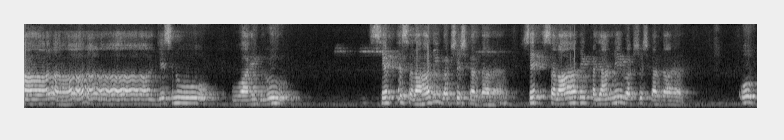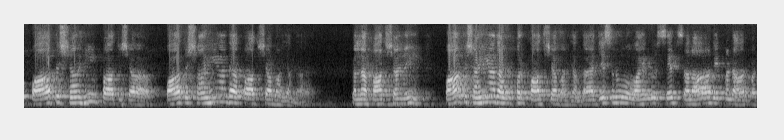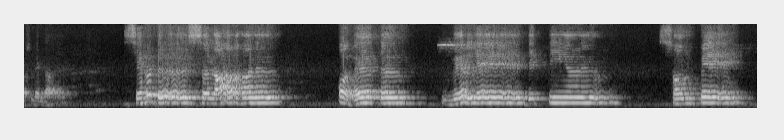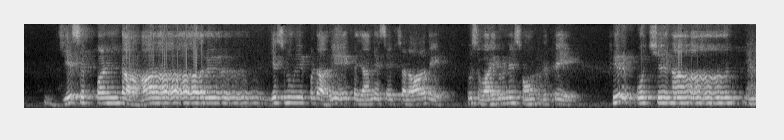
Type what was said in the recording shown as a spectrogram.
ਜਿਸ ਨੂੰ ਵਾਹਿਗੁਰੂ ਸਿਫਤ ਸਲਾਹ ਦੀ ਬਖਸ਼ਿਸ਼ ਕਰਦਾ ਹੈ, ਸਿਫਤ ਸਲਾਹ ਦੇ ਖਜ਼ਾਨੇ ਬਖਸ਼ਿਸ਼ ਕਰਦਾ ਹੈ। ਉਹ ਪਾਤਸ਼ਾਹੀ ਪਾਤਸ਼ਾਹ, ਪਾਤਸ਼ਾਹੀਆਂ ਦਾ ਪਾਤਸ਼ਾਹ ਬਣ ਜਾਂਦਾ ਹੈ। ਕੱਲਾ ਪਾਤਸ਼ਾਹ ਨਹੀਂ, ਪਾਤਸ਼ਾਹੀਆਂ ਦਾ ਉੱਪਰ ਪਾਤਸ਼ਾਹ ਬਣ ਜਾਂਦਾ ਹੈ ਜਿਸ ਨੂੰ ਉਹ ਵਾਹਿਗੁਰੂ ਸਿਫਤ ਸਲਾਹ ਦੇ ਭੰਡਾਰ ਬਖਸ਼ ਦਿੰਦਾ ਹੈ। ਸਿਫਤ ਸਲਾਹਨ ਭਗਤ ਵਿਰਲੇ ਦਿੱਤੀਆਂ, ਸੌਂਪੇ ਜਿਸ ਭੰਡਾਰ, ਜਿਸ ਨੂੰ ਇਹ ਭੰਡਾਰੇ ਖਜ਼ਾਨੇ ਸੇ ਸਲਾਹ ਦੇ, ਉਸ ਵਾਹਿਗੁਰੂ ਨੇ ਸੌਂਪ ਦਿੱਤੇ। ਫਿਰ ਪੁੱਛ ਨਾ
